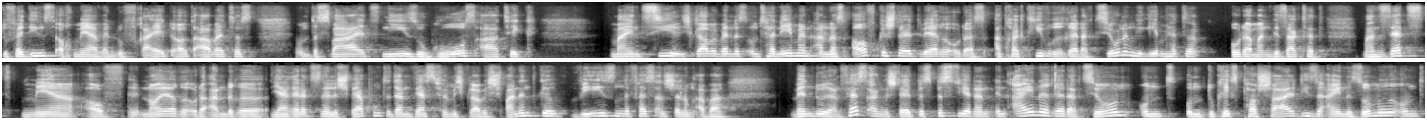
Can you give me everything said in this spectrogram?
du verdienst auch mehr, wenn du frei dort arbeitest. Und das war jetzt nie so großartig mein Ziel. Ich glaube, wenn das Unternehmen anders aufgestellt wäre oder es attraktivere Redaktionen gegeben hätte, oder man gesagt hat, man setzt mehr auf neuere oder andere ja redaktionelle Schwerpunkte, dann wäre es für mich, glaube ich, spannend gewesen, eine Festanstellung. Aber wenn du dann festangestellt bist, bist du ja dann in eine Redaktion und, und du kriegst pauschal diese eine Summe und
